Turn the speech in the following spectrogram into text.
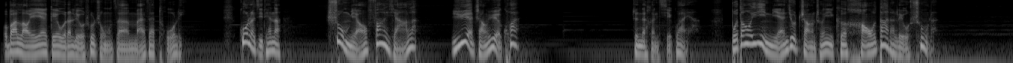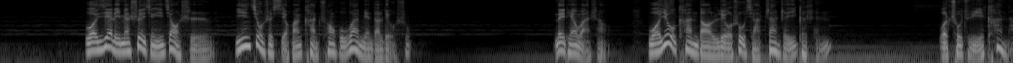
我把老爷爷给我的柳树种子埋在土里。过了几天呢，树苗发芽了，越长越快。真的很奇怪呀，不到一年就长成一棵好大的柳树了。我夜里面睡醒一觉时，依旧是喜欢看窗户外面的柳树。那天晚上，我又看到柳树下站着一个人。我出去一看呢，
